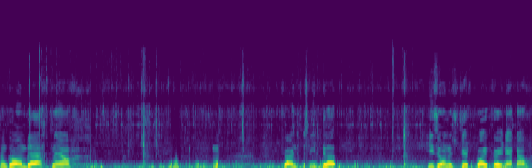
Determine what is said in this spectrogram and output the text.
I'm going back now. Trying to speed up. He's on his drift bike right now.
